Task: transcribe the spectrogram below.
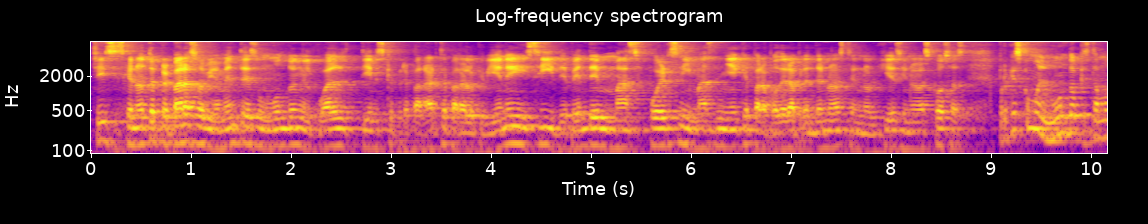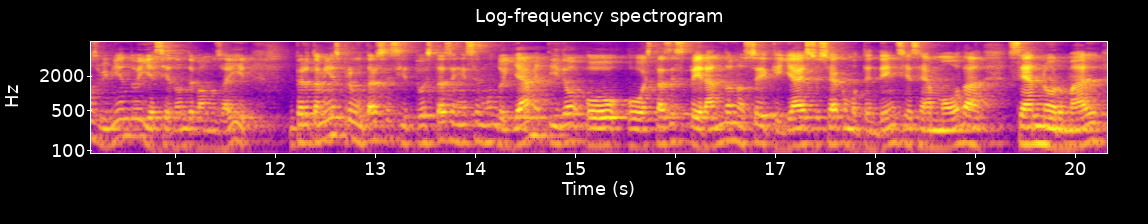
Sí, si es que no te preparas, obviamente es un mundo en el cual tienes que prepararte para lo que viene y sí, depende más fuerza y más ñeque para poder aprender nuevas tecnologías y nuevas cosas, porque es como el mundo que estamos viviendo y hacia dónde vamos a ir. Pero también es preguntarse si tú estás en ese mundo ya metido o, o estás esperando, no sé, que ya eso sea como tendencia, sea moda, sea normal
